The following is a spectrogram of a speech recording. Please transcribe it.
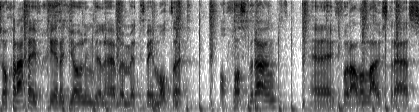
zou graag even Gerard Joling willen hebben met twee motten. Alvast bedankt. En voor alle luisteraars.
